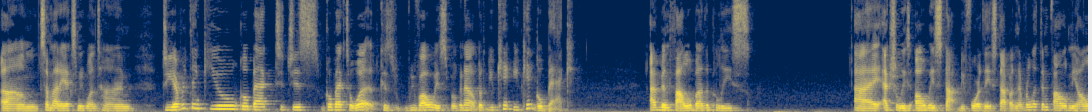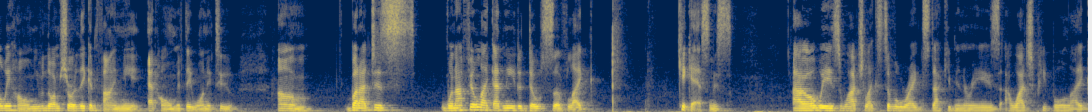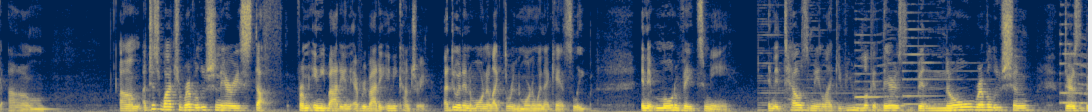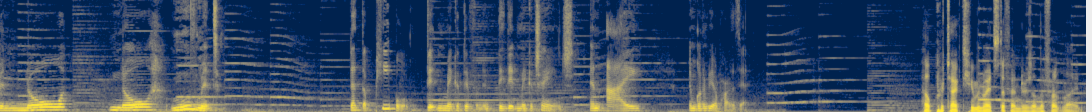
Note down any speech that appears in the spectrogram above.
Um, somebody asked me one time, do you ever think you'll go back to just go back to what? Because we've always spoken out, but you can't. You can't go back. I've been followed by the police. I actually always stop before they stop. I never let them follow me all the way home, even though I'm sure they can find me at home if they wanted to. Um, but I just, when I feel like I need a dose of like kick assness, I always watch like civil rights documentaries. I watch people like, um, um, I just watch revolutionary stuff from anybody and everybody, any country. I do it in the morning, like three in the morning when I can't sleep. And it motivates me. And it tells me, like, if you look at, there's been no revolution, there's been no, no movement that the people didn't make a difference, they didn't make a change. And I am going to be a part of that. Help protect human rights defenders on the front line.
